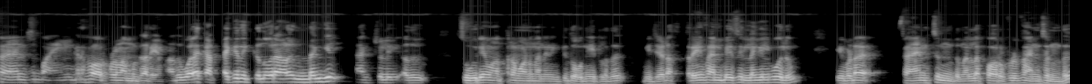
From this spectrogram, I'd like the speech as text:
ഫാൻസ് ഭയങ്കര പവർഫുൾ നമുക്കറിയാം. അതുപോലെ കട്ടയ്ക്ക് നിൽക്കുന്ന ഒരാൾ ഉണ്ടെങ്കിൽ ആക്ച്വലി അത് സൂര്യ മാത്രമാണെന്നാണ് എനിക്ക് തോന്നിയിട്ടുള്ളത്. വിജയുടെ അത്രയും ഫാൻ ബേസ് ഇല്ലെങ്കിൽ പോലും ഇവിടെ ഫാൻസ് ഉണ്ട് നല്ല പവർഫുൾ ഫാൻസ് ഉണ്ട്.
